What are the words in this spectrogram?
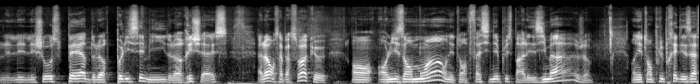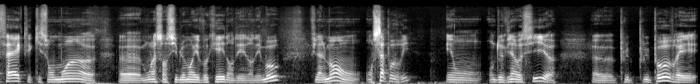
les, choses perdent de leur polysémie, de leur richesse, alors on s'aperçoit que en, lisant moins, en étant fasciné plus par les images, en étant plus près des affects qui sont moins, euh, moins sensiblement évoqués dans des, dans des mots, finalement on, s'appauvrit et on, on, devient aussi euh, plus, plus pauvres et,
